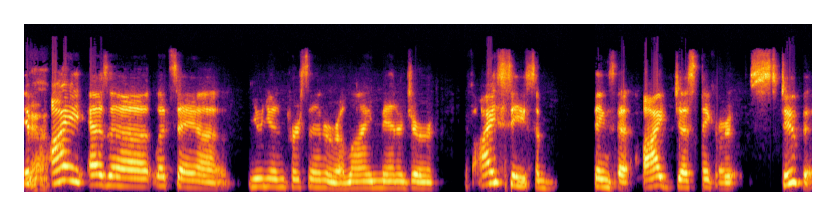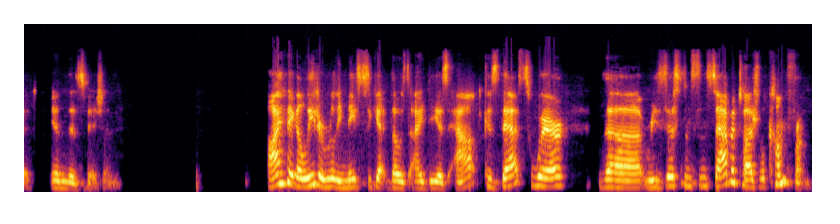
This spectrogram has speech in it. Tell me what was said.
if Yeah. i as a let's say a union person or a line manager if i see some things that I just think are stupid in this vision. I think a leader really needs to get those ideas out because that's where the resistance and sabotage will come from.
